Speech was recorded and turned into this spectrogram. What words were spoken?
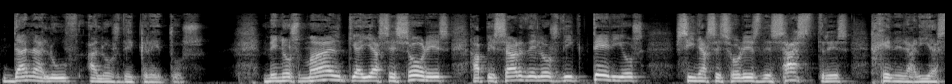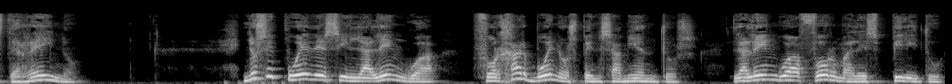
dan a luz a los decretos. Menos mal que hay asesores, a pesar de los dicterios, sin asesores desastres generaría este reino. No se puede sin la lengua forjar buenos pensamientos. La lengua forma el espíritu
